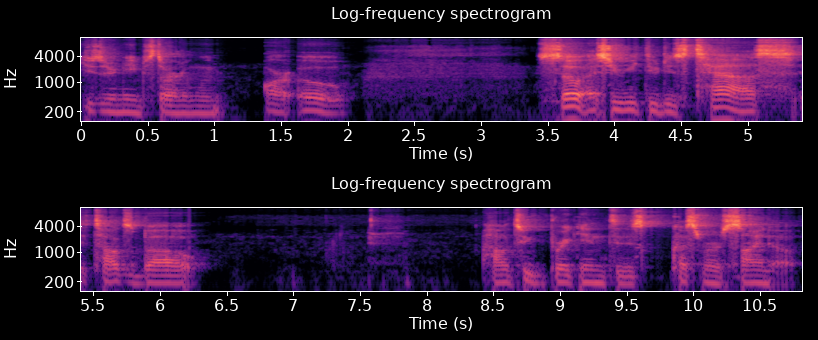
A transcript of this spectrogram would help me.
username starting with RO. So as you read through this task, it talks about how to break into this customer sign up.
